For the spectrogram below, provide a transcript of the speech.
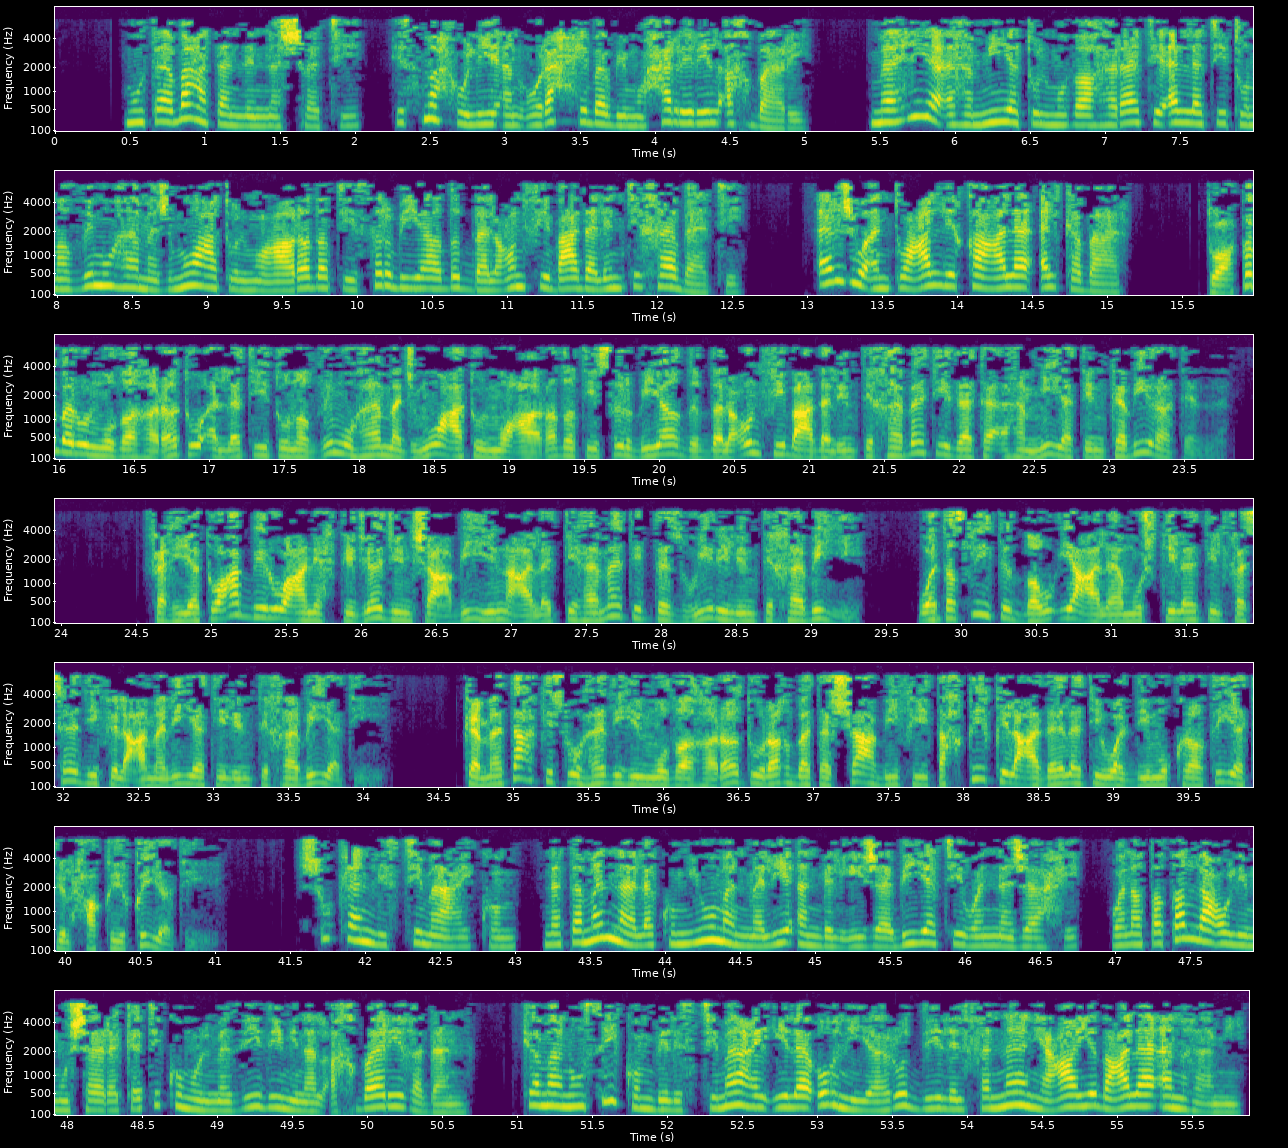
متابعة للنشرة، اسمحوا لي أن أرحب بمحرر الأخبار. ما هي أهمية المظاهرات التي تنظمها مجموعة المعارضة صربيا ضد العنف بعد الانتخابات؟ أرجو أن تعلق على الكبار. تعتبر المظاهرات التي تنظمها مجموعة المعارضة صربيا ضد العنف بعد الانتخابات ذات أهمية كبيرة. فهي تعبر عن احتجاج شعبي على اتهامات التزوير الانتخابي، وتسليط الضوء على مشكلات الفساد في العملية الانتخابية. كما تعكس هذه المظاهرات رغبة الشعب في تحقيق العدالة والديمقراطية الحقيقية. شكرا لاستماعكم، نتمنى لكم يوما مليئا بالإيجابية والنجاح، ونتطلع لمشاركتكم المزيد من الأخبار غدا. كما نوصيكم بالاستماع إلى أغنية ردي للفنان عايض على أنغامي.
